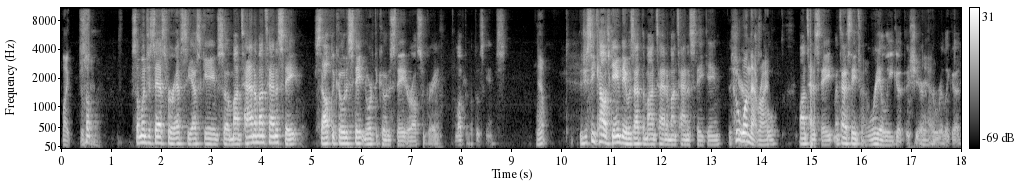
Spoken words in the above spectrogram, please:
Like just, so, someone just asked for FCS games. So Montana, Montana State, South Dakota State, North Dakota State are also great. Love to put those games. Yep. Did you see College Game Day was at the Montana Montana State game? Who year, won that, Ryan? Cool. Montana State. Montana State's really good this year. Yeah. They're really good.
